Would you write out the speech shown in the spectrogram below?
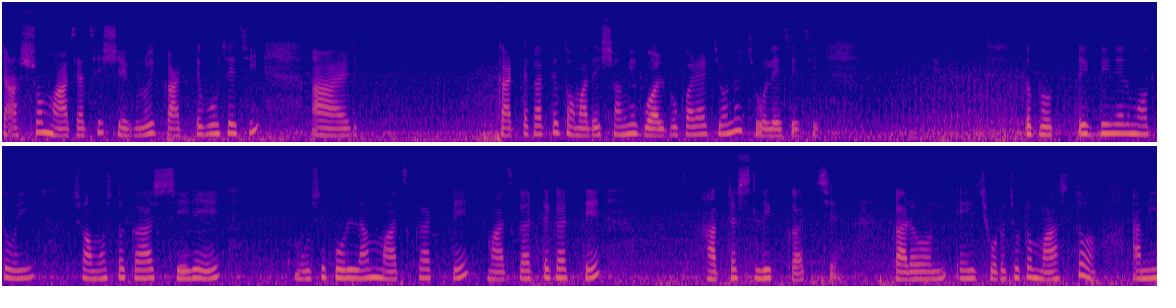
চারশো মাছ আছে সেগুলোই কাটতে বসেছি। আর কাটতে কাটতে তোমাদের সঙ্গে গল্প করার জন্য চলে এসেছি। তো প্রত্যেক দিনের মতোই সমস্ত কাজ সেরে বসে পড়লাম মাছ কাটতে। মাছ কাটতে কাটতে হাতটা স্লিপ কাটছে। কারণ এই ছোট ছোট মাছ তো আমি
